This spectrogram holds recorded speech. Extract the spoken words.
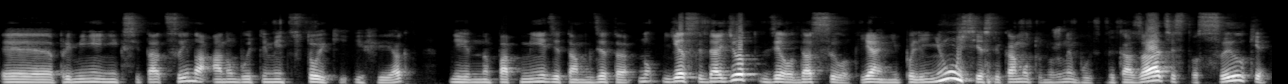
э, применение окситоцина, оно будет иметь стойкий эффект, и на PubMed там где-то, ну, если дойдет дело до ссылок, я не поленюсь, если кому-то нужны будут доказательства, ссылки,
